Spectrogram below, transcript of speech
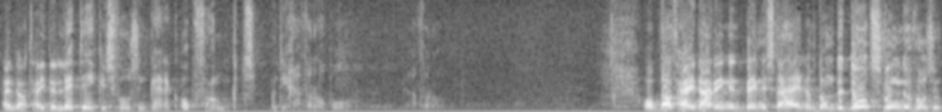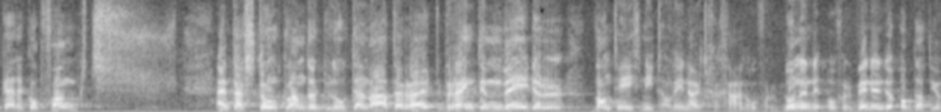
En dat hij de littekens voor zijn kerk opvangt. Want die gaat voorop hoor. Opdat hij daar in het binnenste heiligdom de doodswonden voor zijn kerk opvangt. En terstond kwam er bloed en water uit, brengt hem weder. Want hij is niet alleen uitgegaan overwinnende, overwinnende, opdat hij,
